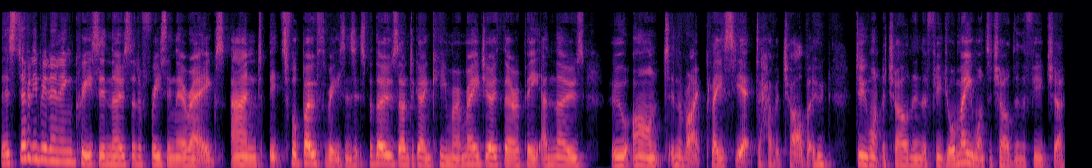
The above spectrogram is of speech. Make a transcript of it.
There's definitely been an increase in those that are freezing their eggs, and it's for both reasons. It's for those undergoing chemo and radiotherapy and those who aren't in the right place yet to have a child, but who do want a child in the future or may want a child in the future.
